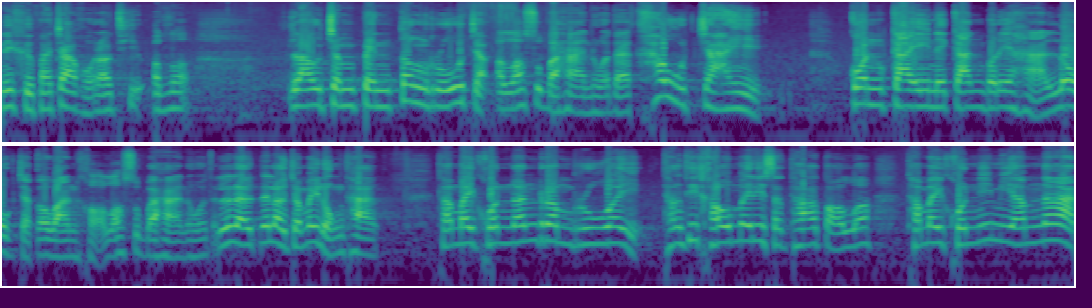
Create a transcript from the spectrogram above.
นี่คือพระเจ้าของเราที่อัลลอฮ์เราจำเป็นต้องรู้จากอัลลอฮ์ซุบฮานะฮูวะตาเข้าใจกลไกในการบริหารโลกจักรวาลของอัลลอฮ์ซุบฮานะฮูวะตาแล้วเราแล้วเราจะไม่หลงทาง ทำไมคนนั้นร่ำรวย ทั้งที่เขาไม่ได้ศรัทธาต่ออัลลอทำไมคนนี้มีอำนาจ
